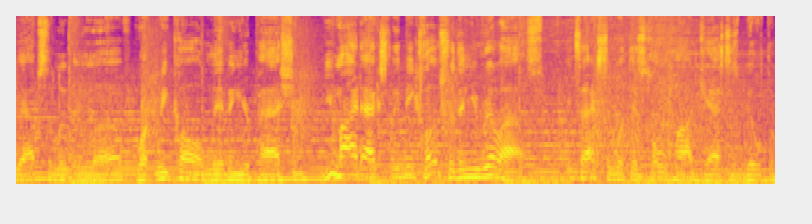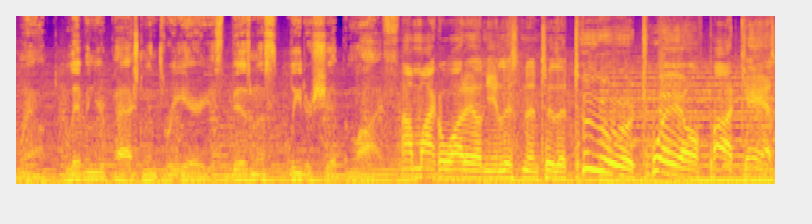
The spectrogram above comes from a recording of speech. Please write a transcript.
you absolutely love, what we call living your passion, you might actually be closer than you realize. It's actually what this whole podcast is built around living your passion in three areas business, leadership, and life. I'm Michael Waddell, and you're listening to the Tour 12 podcast.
